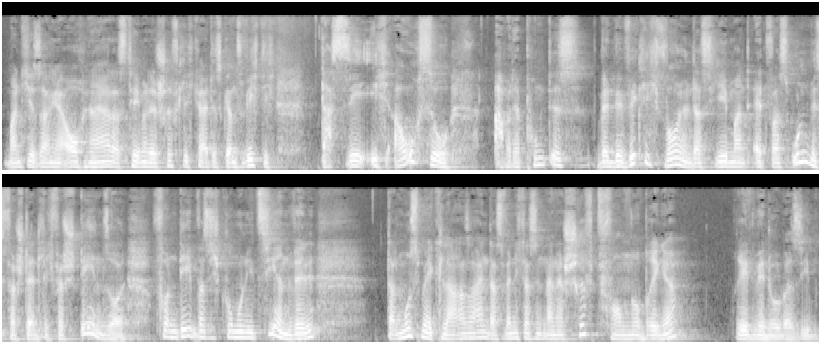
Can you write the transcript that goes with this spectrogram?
Manche sagen ja auch, naja, das Thema der Schriftlichkeit ist ganz wichtig. Das sehe ich auch so. Aber der Punkt ist, wenn wir wirklich wollen, dass jemand etwas unmissverständlich verstehen soll von dem, was ich kommunizieren will, dann muss mir klar sein, dass wenn ich das in einer Schriftform nur bringe, reden wir nur über 7%.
